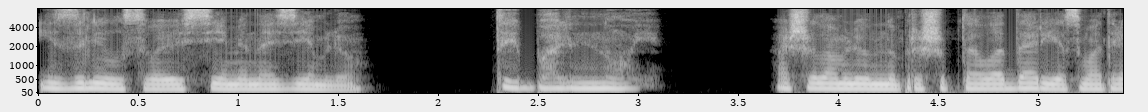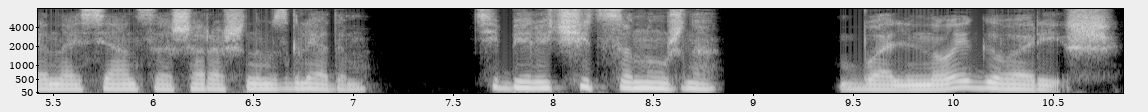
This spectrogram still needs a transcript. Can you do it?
излил свое семя на землю. «Ты больной», — ошеломленно прошептала Дарья, смотря на сеанса ошарашенным взглядом. «Тебе лечиться нужно». «Больной, говоришь?»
